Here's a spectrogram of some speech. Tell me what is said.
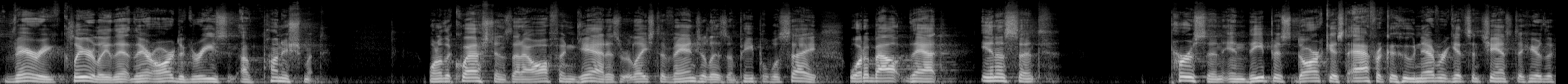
very clearly that there are degrees of punishment. One of the questions that I often get as it relates to evangelism, people will say, What about that innocent person in deepest, darkest Africa who never gets a chance to hear the,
